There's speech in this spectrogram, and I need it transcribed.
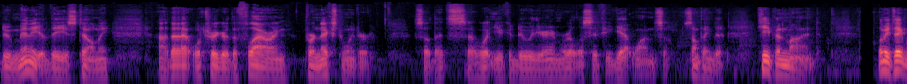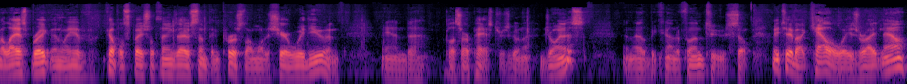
do many of these tell me uh, that will trigger the flowering for next winter. So that's uh, what you could do with your amaryllis if you get one. So something to keep in mind. Let me take my last break, and we have a couple special things. I have something personal I want to share with you, and and uh, plus our pastor is going to join us and that'll be kind of fun too. So let me tell you about Callaway's right now.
